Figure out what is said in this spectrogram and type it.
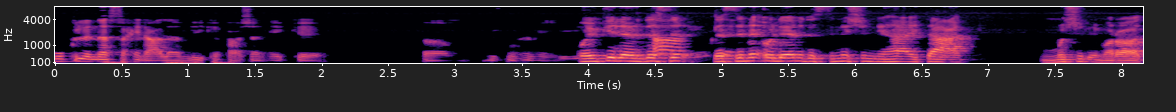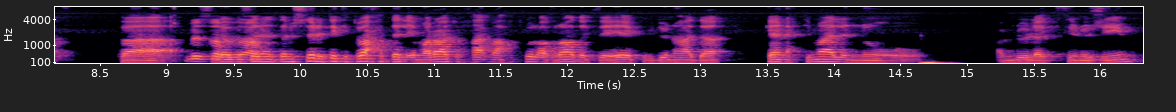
مو كل الناس رايحين على أمريكا فعشان هيك مش مهم يعني ويمكن لأنه دست... آه. دست... ولأنه ديستنيشن النهائي تاعك مش الإمارات ف بالضبط، لو مثلا آه. أنت مشتري ticket واحد للإمارات وما حتقول أغراضك زي هيك بدون هذا كان احتمال إنه عملوا لك سين وجيم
